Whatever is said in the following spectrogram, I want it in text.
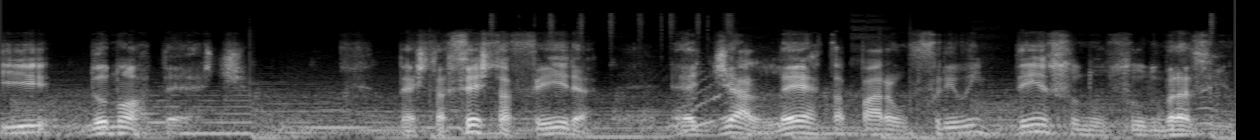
e do nordeste. Nesta sexta-feira é de alerta para o frio intenso no sul do Brasil.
